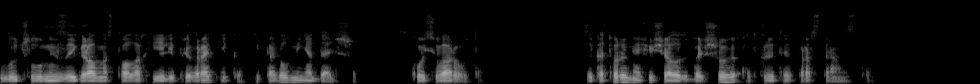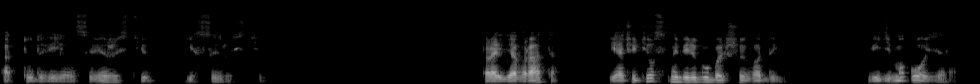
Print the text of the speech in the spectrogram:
Луч луны заиграл на стволах ели привратников и повел меня дальше, сквозь ворота, за которыми ощущалось большое открытое пространство. Оттуда веяло свежестью и сыростью. Пройдя врата, я очутился на берегу большой воды, видимо озера,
